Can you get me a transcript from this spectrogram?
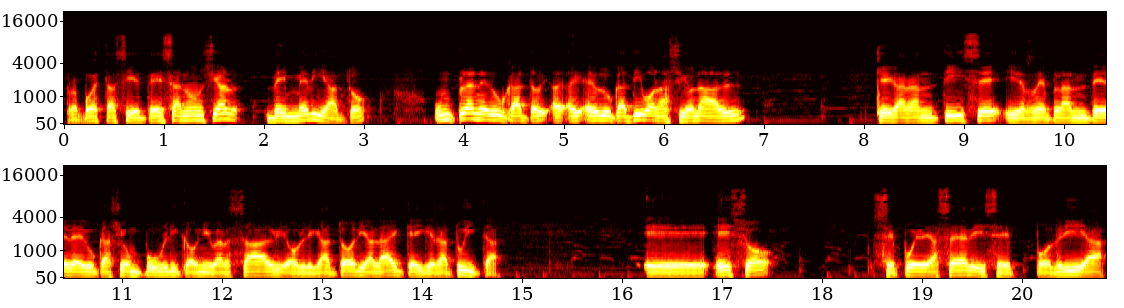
propuesta 7, es anunciar de inmediato un plan educato- eh, educativo nacional que garantice y replantee la educación pública universal y obligatoria, laica y gratuita. Eh, eso se puede hacer y se podría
